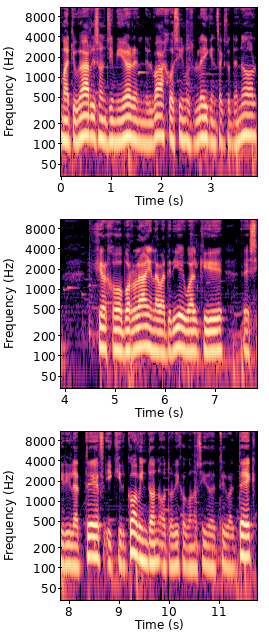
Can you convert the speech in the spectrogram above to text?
Matthew Garrison, Jimmy Earl en el bajo, Seamus Blake en saxo tenor, Gerjo Borlai en la batería, igual que eh, Cyril Atef y Kirk Covington, otro viejo conocido de Tribal Tech.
